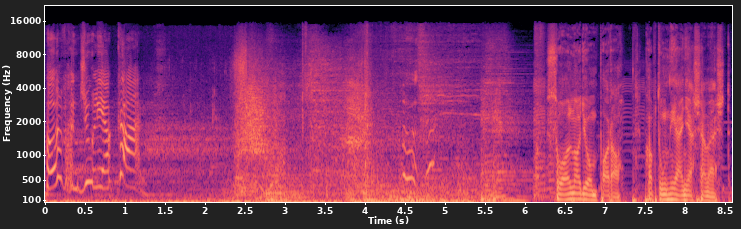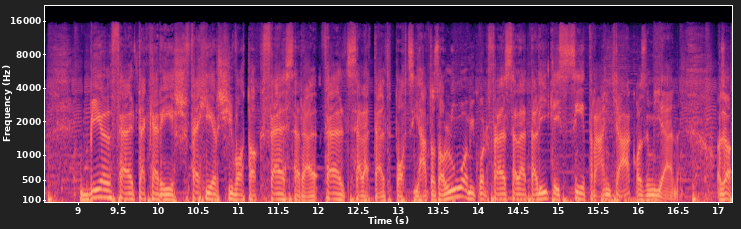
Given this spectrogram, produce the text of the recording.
Hol van Julia Carr? Szóval nagyon para. Kaptunk néhány SMS-t. Bélfeltekerés, fehér sivatag, felszerel, felszeletelt paci. Hát az a ló, amikor felszeletelik és szétrántják, az milyen? Az a,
